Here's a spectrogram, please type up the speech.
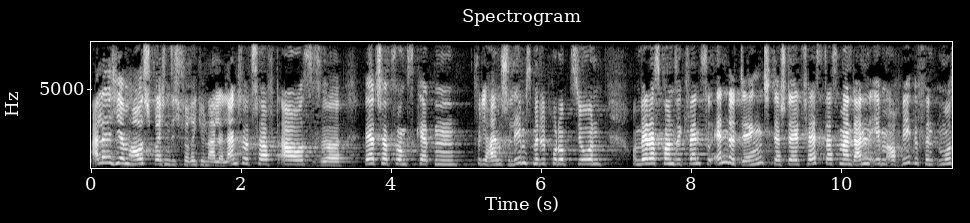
Alle hier im Haus sprechen sich für regionale Landwirtschaft aus, für Wertschöpfungsketten, für die heimische Lebensmittelproduktion. Und wer das konsequent zu Ende denkt, der stellt fest, dass man dann eben auch Wege finden muss,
